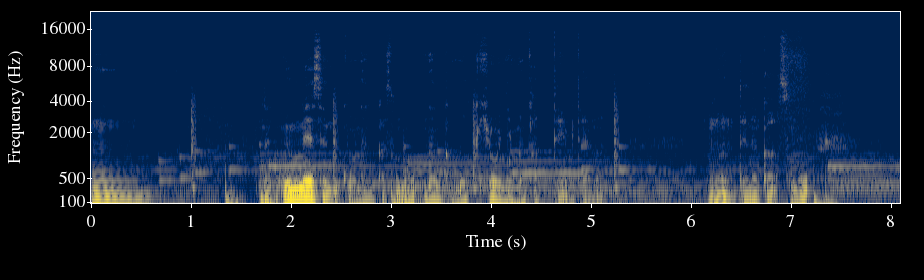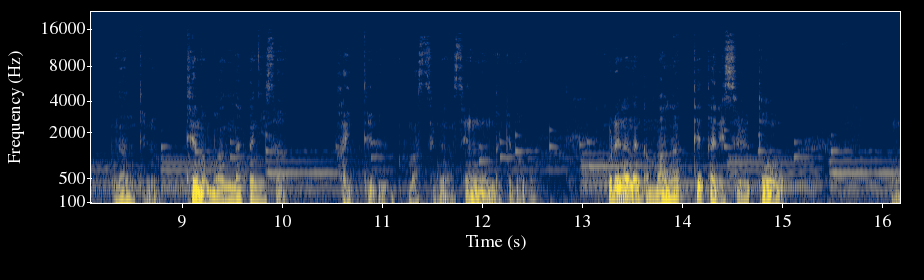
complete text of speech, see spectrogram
うん。なんか運命線でこうなんかそのなんか目標に向かってみたいな。うんのがあって、なんかそのなんていうの手の真ん中にさ入ってるまっすぐな線なんだけど、これがなんか曲がってたりするとうん。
